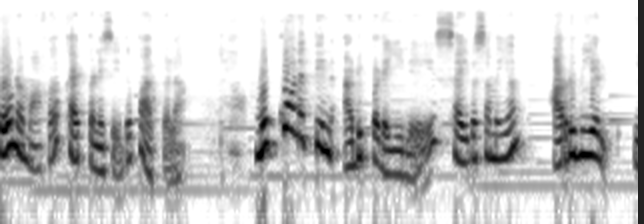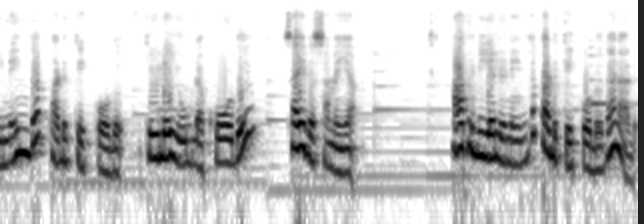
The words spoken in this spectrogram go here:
கோணமாக கற்பனை செய்து பார்க்கலாம். முக்கோணத்தின் அடிப்படையிலே சைவ சமயம் அறிவியல் இணைந்த படுக்கை கோடு கீழே உள்ள கோடு சைவ சமயம். அறிவியல் இணைந்த படுக்கை கோடு தான் அது.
